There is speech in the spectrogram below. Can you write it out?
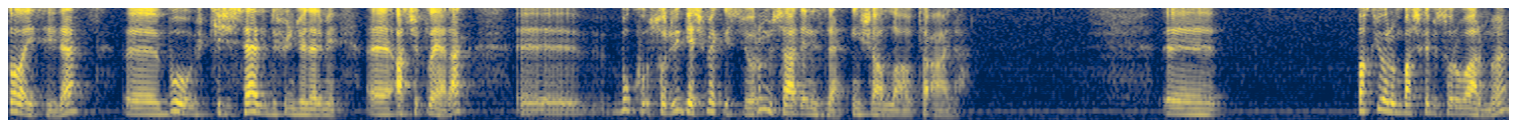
Dolayısıyla e, bu kişisel düşüncelerimi e, açıklayarak e, bu soruyu geçmek istiyorum müsaadenizle inşallah Teala. E, bakıyorum başka bir soru var mı?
